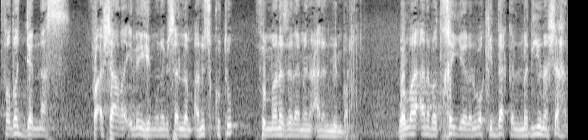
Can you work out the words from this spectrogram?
فضج الناس. فأشار إليهم النبي صلى الله عليه وسلم أن اسكتوا ثم نزل من على المنبر. والله أنا بتخيل الوقت ذاك المدينة شهر.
